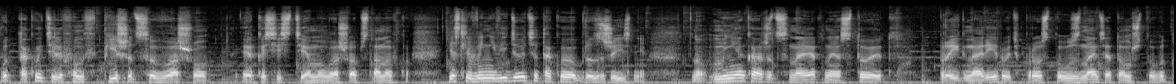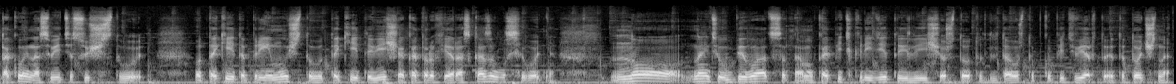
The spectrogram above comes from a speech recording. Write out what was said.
вот такой телефон впишется в вашу экосистему, вашу обстановку. Если вы не ведете такой образ жизни, ну, мне кажется, наверное, стоит проигнорировать, просто узнать о том, что вот такое на свете существует. Вот такие-то преимущества, вот такие-то вещи, о которых я рассказывал сегодня. Но, знаете, убиваться, там, копить кредиты или еще что-то для того, чтобы купить верту, это точно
